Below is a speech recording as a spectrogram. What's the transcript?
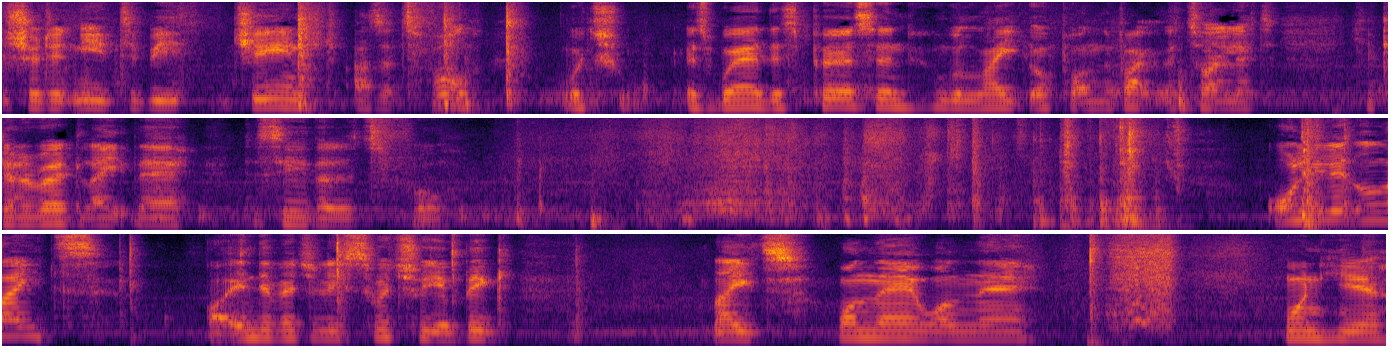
should it need to be changed as it's full which is where this person will light up on the back of the toilet you get a red light there to see that it's full. all your little lights are individually switched. So your big lights one there one there one here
